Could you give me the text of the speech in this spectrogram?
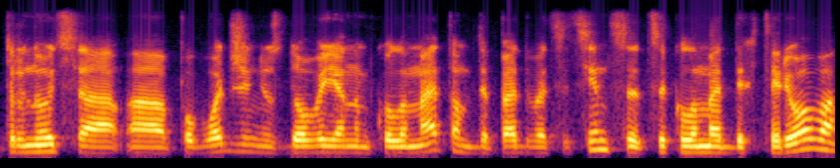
тренуються е, поводженню з довоєнним кулеметом ДП-27, Це це кулемет Дегтярьова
